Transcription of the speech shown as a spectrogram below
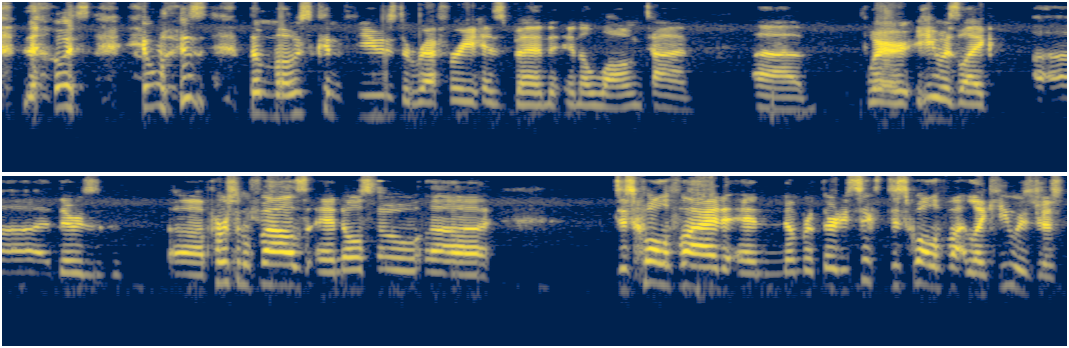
that was it was the most confused a referee has been in a long time. Um, where he was like, uh, "There's uh, personal fouls and also." Uh, disqualified and number 36 disqualified like he was just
